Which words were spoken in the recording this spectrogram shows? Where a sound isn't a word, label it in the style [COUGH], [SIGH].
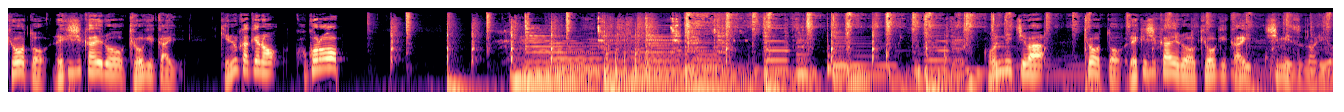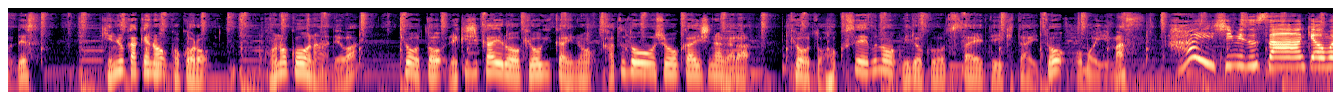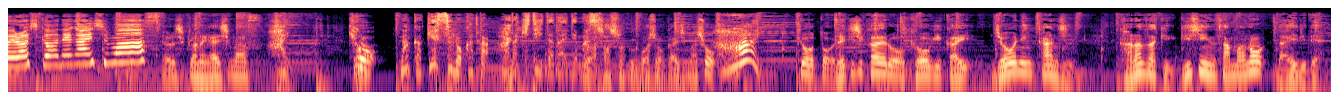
京都歴史回廊協議会絹かけの心。こんにちは。京都歴史回廊協議会清水則夫です。絹かけの心。このコーナーでは京都歴史回廊協議会の活動を紹介しながら京都北西部の魅力を伝えていきたいと思います。はい清水さん今日もよろしくお願いします。よろしくお願いします。はい今日なんかゲストの方また来ていただいてまではす早速ご紹介しましょう。はい。京都歴史回廊協議会常任幹事金崎義信様の代理で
